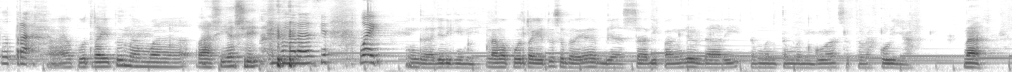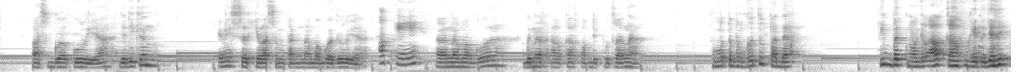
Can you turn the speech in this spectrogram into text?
Putra. Nah, Putra itu nama rahasia sih. Nama rahasia. Wait, Enggak, jadi gini. Nama Putra itu sebenarnya biasa dipanggil dari temen-temen gue setelah kuliah. Nah, pas gue kuliah, jadi kan ini sekilas tentang nama gue dulu ya. oke. Eh, nama gue bener Alkaf Abdi Putra. Nah, temen-temen gue tuh pada ribet manggil Alkaf gitu. Jadi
